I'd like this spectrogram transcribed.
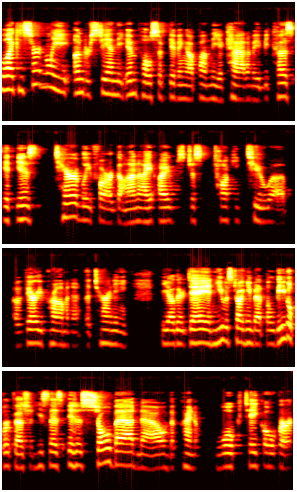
Well, I can certainly understand the impulse of giving up on the academy because it is terribly far gone. I, I was just talking to a, a very prominent attorney the other day, and he was talking about the legal profession. He says it is so bad now, the kind of woke takeover.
